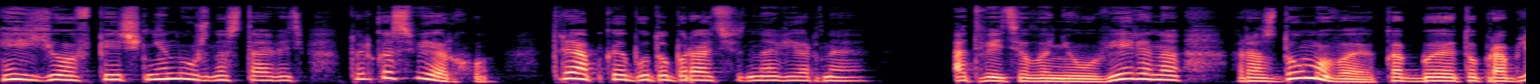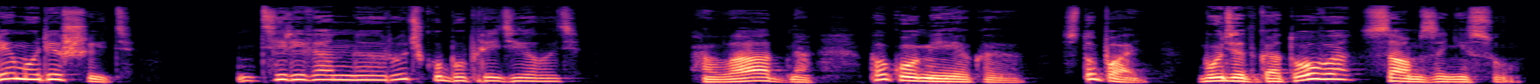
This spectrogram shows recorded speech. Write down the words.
«Ее в печь не нужно ставить, только сверху. Тряпкой буду брать, наверное», — ответила неуверенно, раздумывая, как бы эту проблему решить. «Деревянную ручку бы приделать». «Ладно, покумекаю. Ступай. Будет готово, сам занесу».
